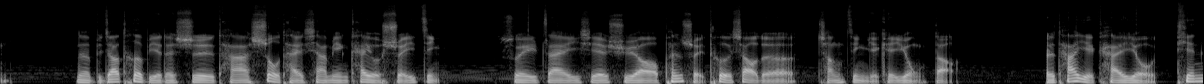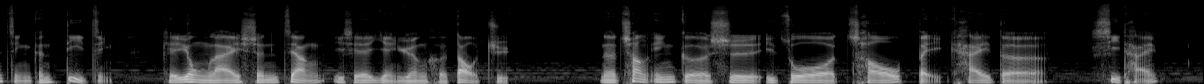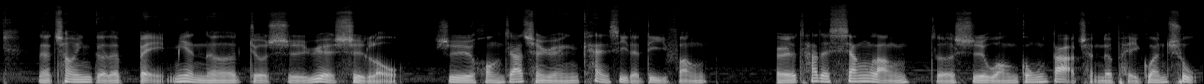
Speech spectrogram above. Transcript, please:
那比较特别的是，它寿台下面开有水井。所以在一些需要喷水特效的场景也可以用到，而它也开有天井跟地井，可以用来升降一些演员和道具。那畅音阁是一座朝北开的戏台，那畅音阁的北面呢就是乐士楼，是皇家成员看戏的地方，而它的厢廊。则是王公大臣的陪观处。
